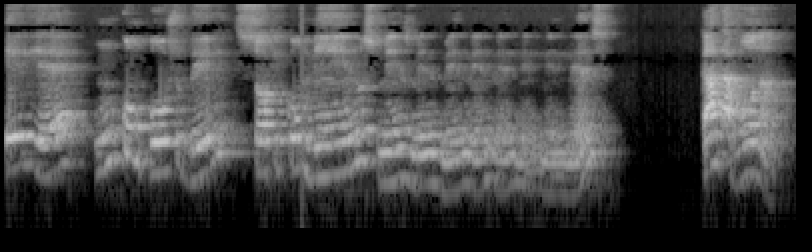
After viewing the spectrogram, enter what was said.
ele é um composto dele, só que com menos, menos, menos, menos, menos, menos, menos, menos, menos cardavona.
